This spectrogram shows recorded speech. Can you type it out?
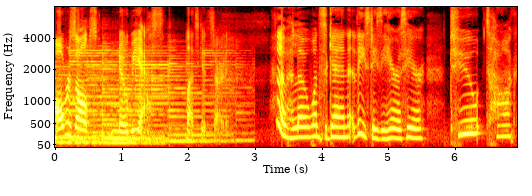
all results, no BS. Let's get started. Hello, hello, once again, the Stacey Harris here to talk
